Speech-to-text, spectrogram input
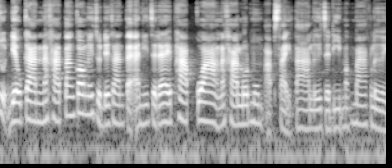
จุดเดียวกันนะคะ ตั้งกล้องในจุดเดียวกัน แต่อันนี้จะได้ภาพกว้างนะคะ ลดมุมอับสายตาเลยจะดีมาก ๆ เลย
